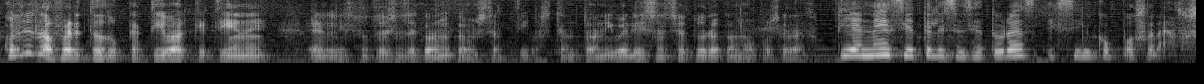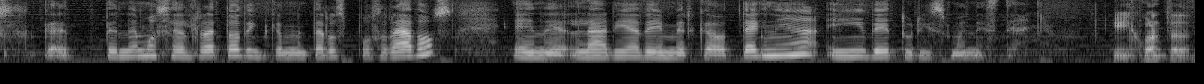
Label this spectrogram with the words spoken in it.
¿Cuál es la oferta educativa que tiene el Instituto de Ciencias Económico-Administrativas, tanto a nivel licenciatura como posgrado? Tiene siete licenciaturas y cinco posgrados. tenemos el reto de incrementar los posgrados en el área de mercadotecnia y de turismo en este año. ¿Y cuántas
